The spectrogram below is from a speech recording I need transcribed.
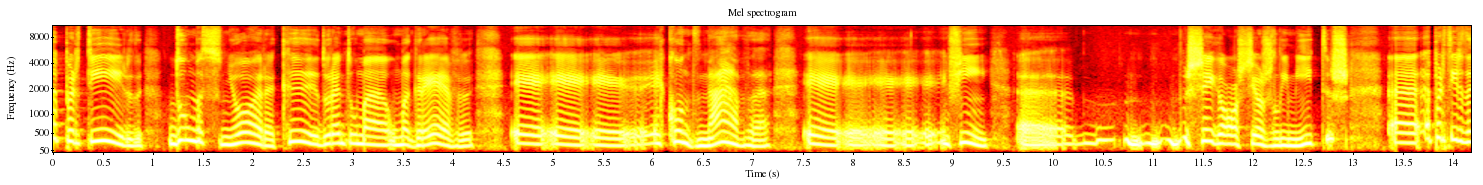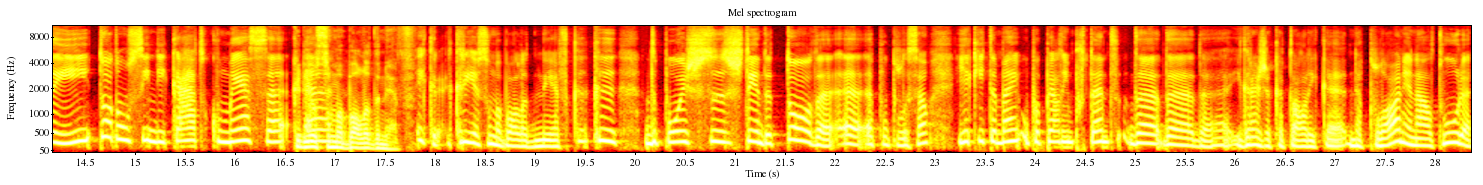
a partir de uma senhora que, durante uma, uma greve, é, é é, é, condenada, é, é, é enfim, uh, chega aos seus limites. Uh, a partir daí, todo um sindicato começa. Criou-se uma bola de neve. Cria-se uma bola de neve que, que, depois se estende a toda a, a, população. E aqui também o papel importante da, da, da, Igreja Católica na Polónia, na altura,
